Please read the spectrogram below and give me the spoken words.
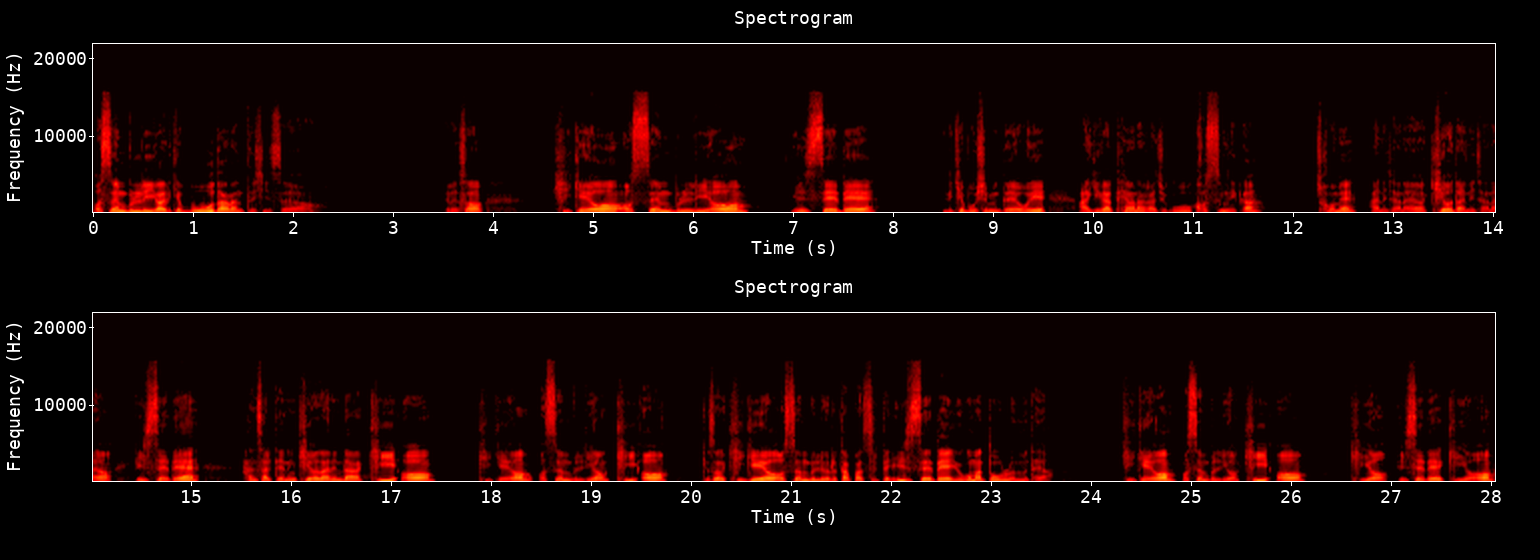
어셈블리가 이렇게 모으다라는 뜻이 있어요. 그래서 기계어, 어셈블리어, 1세대 이렇게 보시면 돼요. 우리 아기가 태어나 가지고 걷습니까? 처음에 아니잖아요. 기어 다니잖아요. 1세대 한 살 때는 기어 다닌다. 기어 기계어, 어셈블리어, 기어 그래서 기계어 어셈블리어를 딱 봤을 때 1세대 요것만 떠올리면 돼요. 기계어 어셈블리어 기어 기어 1세대 기어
